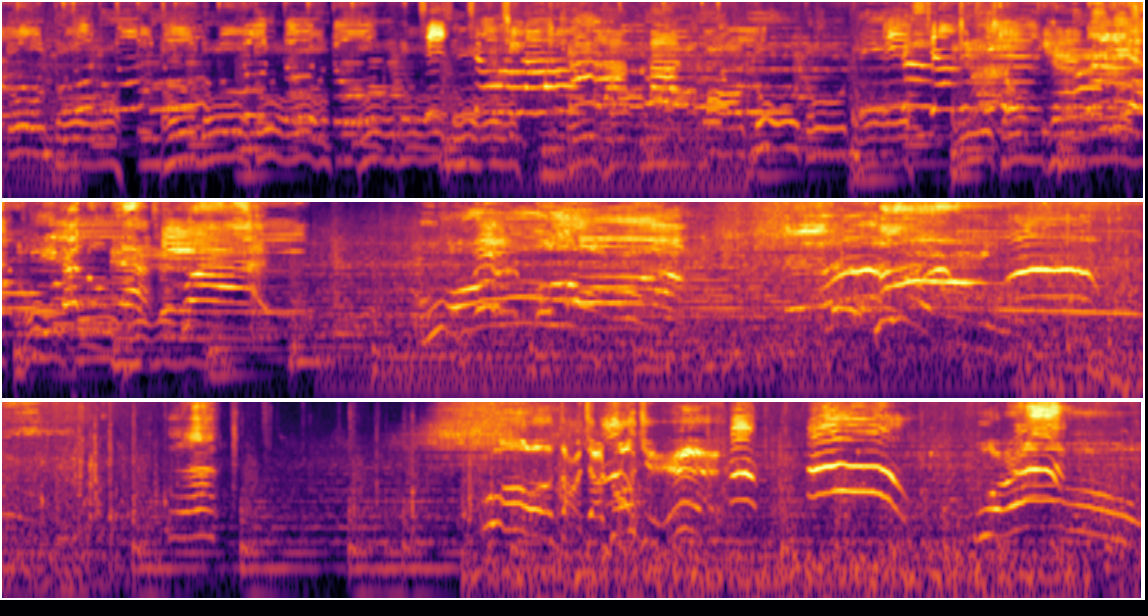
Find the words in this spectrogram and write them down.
嘟嘟嘟嘟嘟嘟嘟嘟，汽车喇叭嘟嘟嘟，一整天莉莉，离开路面，快！啊！大家抓紧！哇哦！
